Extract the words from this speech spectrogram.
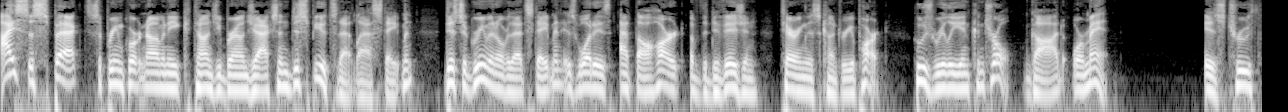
I suspect Supreme Court nominee Ketanji Brown Jackson disputes that last statement. Disagreement over that statement is what is at the heart of the division tearing this country apart who's really in control, God or man? Is truth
